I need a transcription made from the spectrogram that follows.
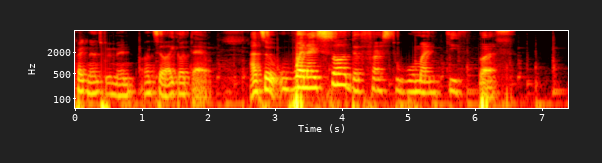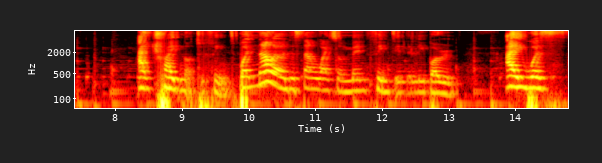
pregnant women until I got there. And so when I saw the first woman give birth, I tried not to faint. But now I understand why some men faint in the labor room. I was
